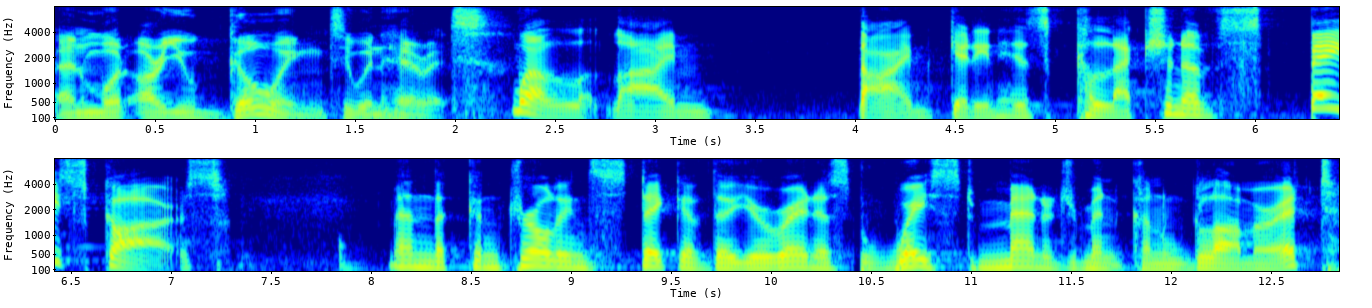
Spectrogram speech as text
And what are you going to inherit? Well, I'm. I'm getting his collection of space cars. And the controlling stake of the Uranus Waste Management Conglomerate.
